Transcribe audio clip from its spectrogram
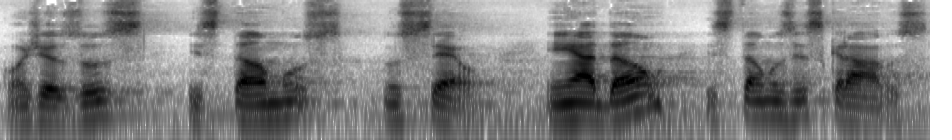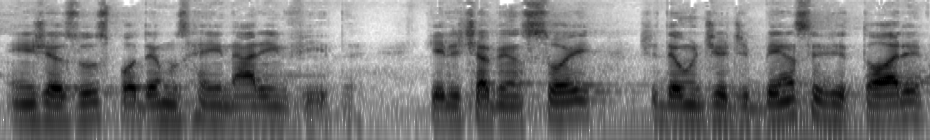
com Jesus estamos no céu. Em Adão estamos escravos, em Jesus podemos reinar em vida. Que ele te abençoe, te dê um dia de bênção e vitória,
